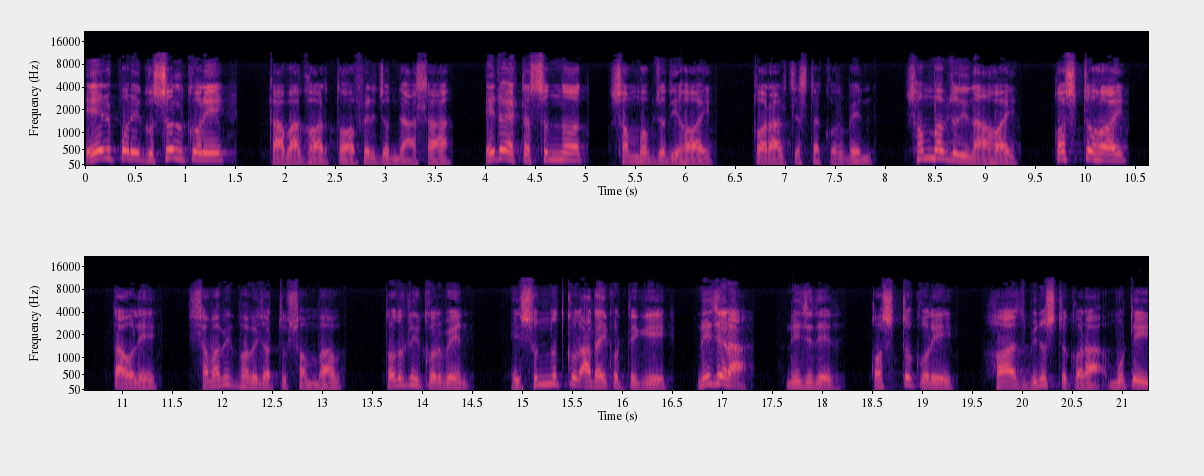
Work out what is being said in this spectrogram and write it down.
এরপরে গোসল করে কাবা ঘর তফের জন্য আসা, এটাও একটা সুন্নত, সম্ভব যদি হয় করার চেষ্টা করবেন, সম্ভব যদি না হয় কষ্ট হয়, তাহলে স্বাভাবিকভাবে যতটুকু সম্ভব ততটুকু করবেন। এই সুন্নত করে আদায় করতে গিয়ে নিজেরা নিজেদের কষ্ট করে হজ বিনষ্ট করা মোটেই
